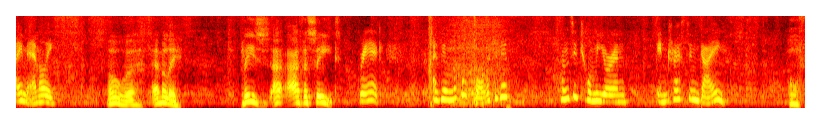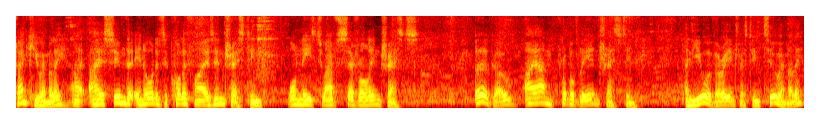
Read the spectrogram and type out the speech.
I'm Emily. Oh, uh, Emily, please uh, have a seat. Greg, I've been looking forward to this. Hansi told me you're an interesting guy. Oh, thank you, Emily. I, I assume that in order to qualify as interesting, one needs to have several interests. Ergo, I am probably interesting. And you are very interesting too, Emily.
